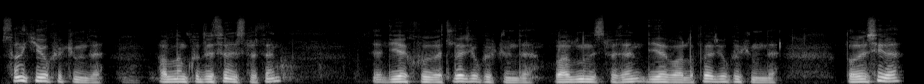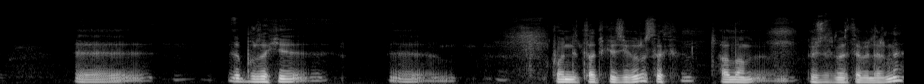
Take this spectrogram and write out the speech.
Sanki yok hükmünde. Allah'ın kudretine nispeten e, diğer kuvvetler yok hükmünde. Varlığına nispeten diğer varlıklar yok hükmünde. Dolayısıyla e, buradaki e, konuyu tatbik edecek olursak Allah'ın vücut mertebelerine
